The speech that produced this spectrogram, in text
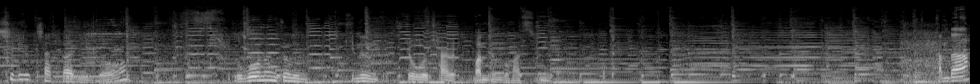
7일차까지 이거 요거는 좀 기능적으로 잘 만든 것 같습니다 간다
